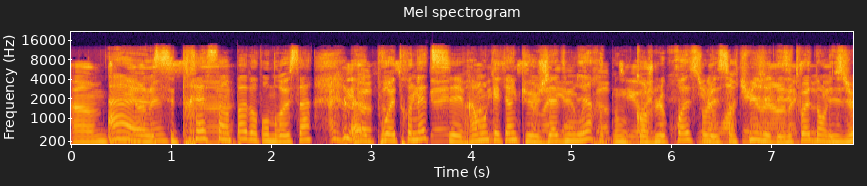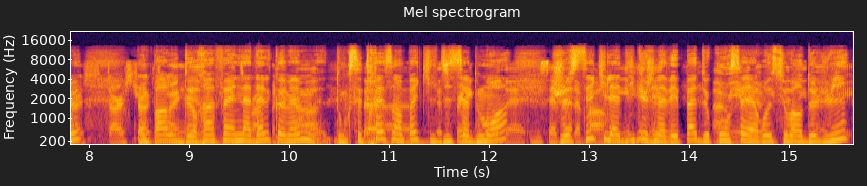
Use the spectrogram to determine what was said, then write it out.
um, ah c'est très uh, sympa d'entendre ça. Euh, pour être honnête, c'est vraiment quelqu'un que j'admire. Donc quand je le croise sur le circuit, j'ai des étoiles dans les yeux. On parle de Raphaël Nadal quand même, donc c'est très sympa qu'il dise ça de moi. Je sais qu'il a dit que je n'avais pas de conseils à recevoir de lui,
